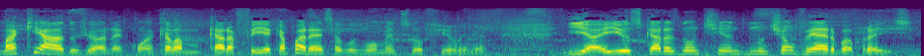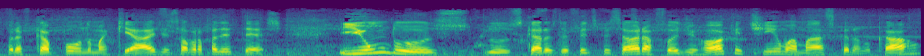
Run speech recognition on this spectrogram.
maquiado já, né, com aquela cara feia que aparece em alguns momentos no filme, né? E aí os caras não tinham não tinham verba pra isso, pra ficar pondo maquiagem só pra fazer teste. E um dos dos caras do efeito especial era fã de rock, tinha uma máscara no carro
